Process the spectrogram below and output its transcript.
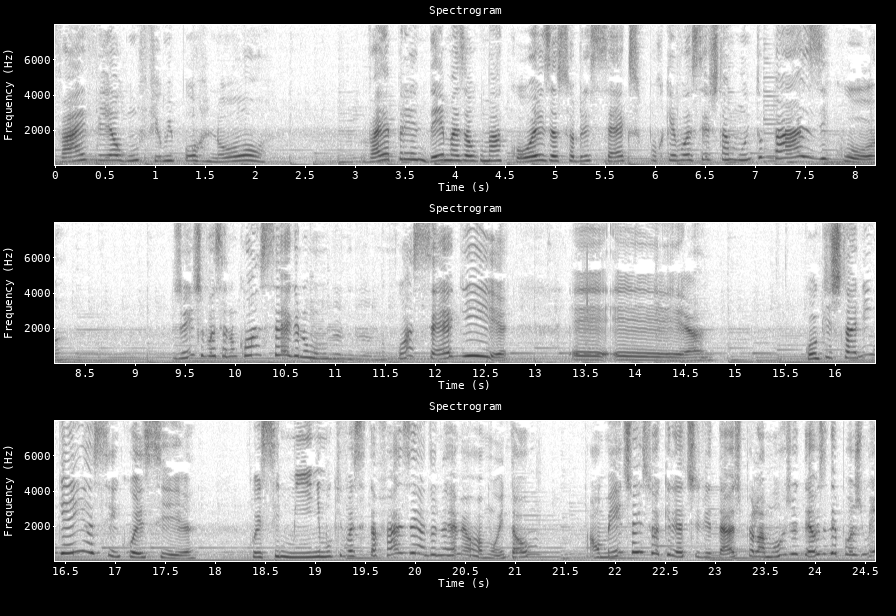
vai ver algum filme pornô, vai aprender mais alguma coisa sobre sexo, porque você está muito básico. Gente, você não consegue, não, não consegue é, é, conquistar ninguém assim com esse, com esse mínimo que você está fazendo, né, meu amor? Então Aumente aí sua criatividade, pelo amor de Deus, e depois me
